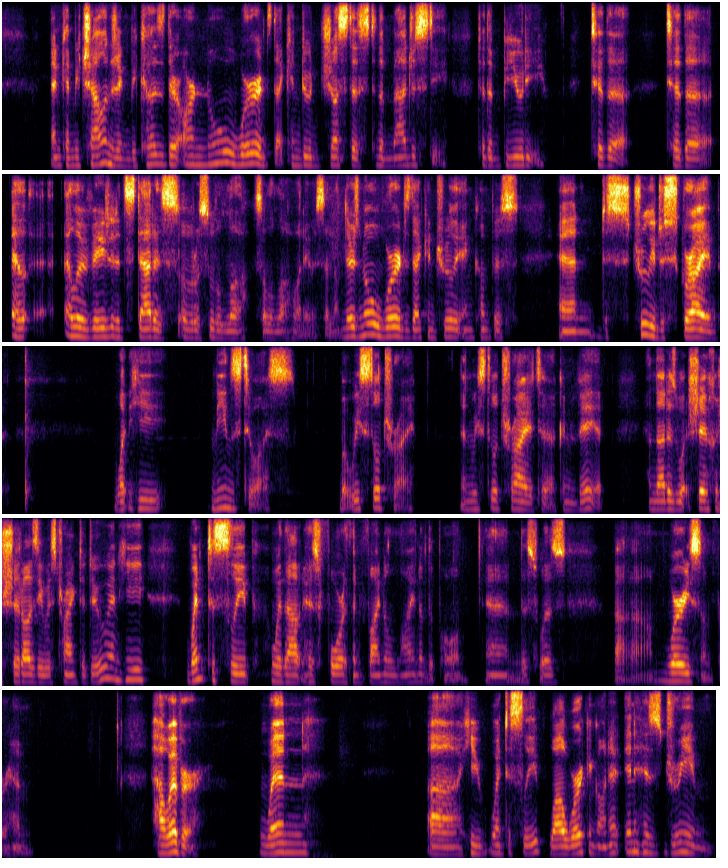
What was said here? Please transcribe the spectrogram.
and can be challenging because there are no words that can do justice to the majesty, to the beauty, to the to the ele- elevated status of Rasulullah sallallahu alaihi wasallam. There's no words that can truly encompass and just truly describe what he means to us, but we still try, and we still try to convey it. And that is what Sheikh al-Shirazi was trying to do, and he went to sleep without his fourth and final line of the poem. And this was um, worrisome for him. However, when uh, he went to sleep while working on it, in his dream,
